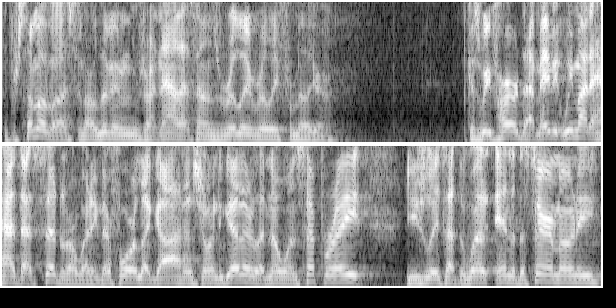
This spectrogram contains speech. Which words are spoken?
And for some of us in our living rooms right now, that sounds really, really familiar. Because we've heard that. Maybe we might have had that said at our wedding. Therefore, let God has joined together, let no one separate. Usually it's at the end of the ceremony. You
